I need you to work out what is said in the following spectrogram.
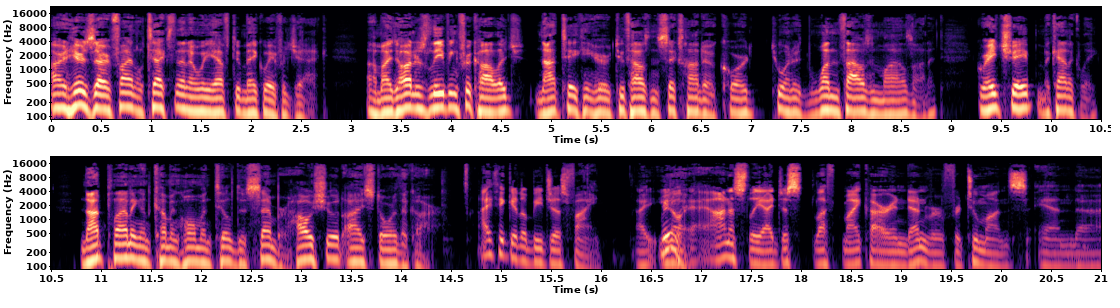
All right, here's our final text, and then we have to make way for Jack. Uh, my daughter's leaving for college, not taking her 2006 Honda Accord, 201,000 miles on it. Great shape mechanically. Not planning on coming home until December. How should I store the car? I think it'll be just fine. I, you really? know, honestly, I just left my car in Denver for two months, and uh,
